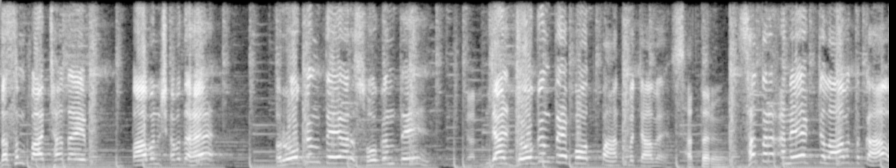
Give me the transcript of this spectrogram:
ਦਸਮ ਪਾਤਸ਼ਾਹ ਦਾ ਇਹ ਪਾਵਨ ਸ਼ਬਦ ਹੈ, ਰੋਗਨ ਤੇ ਅਰ ਸੋਗਨ ਤੇ। ਜਲ ਜੋਗਨ ਤੇ ਬਹੁਤ ਭਾਂਤ ਬਚਾਵੇ। ਸਤਰ। ਸਤਰ ਅਨੇਕ ਚਲਾਵਤ ਕਾਵ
